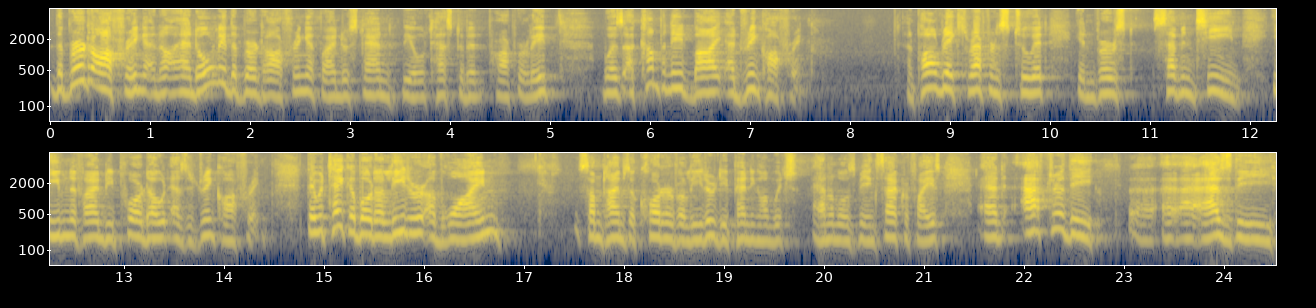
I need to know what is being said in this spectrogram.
The burnt offering, and only the burnt offering, if I understand the Old Testament properly, was accompanied by a drink offering. And Paul makes reference to it in verse 17, even if I be poured out as a drink offering. They would take about a liter of wine, sometimes a quarter of a liter, depending on which animal is being sacrificed. And after the, uh, as the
